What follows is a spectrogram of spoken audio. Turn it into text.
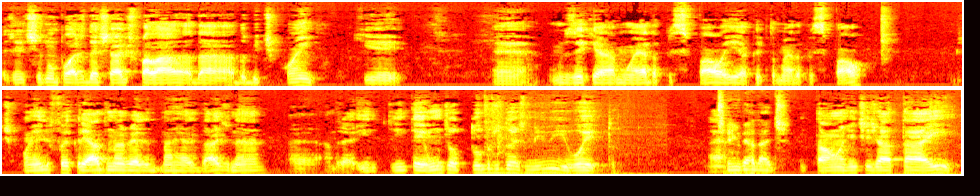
a gente não pode deixar de falar da, do Bitcoin, que é, vamos dizer que é a moeda principal aí, a criptomoeda principal. O Bitcoin ele foi criado na, na realidade, né, é, André, em 31 de outubro de 2008. Né? Sim, verdade. Então a gente já está aí,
